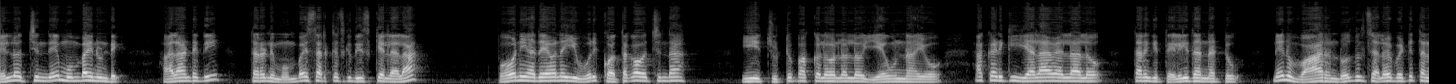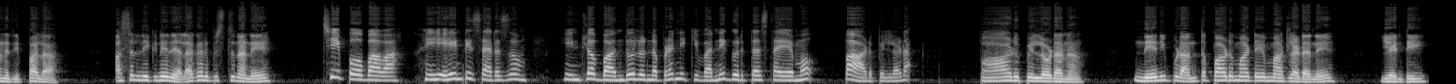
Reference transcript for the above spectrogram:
చెల్లొచ్చిందే ముంబై నుండి. అలాంటిది తనని ముంబై సర్కస్కి తీసుకెళ్ళాలా పోనీ అదేమైనా ఈ ఊరి కొత్తగా వచ్చిందా? ఈ చుట్టుపక్కలలో ఏమున్నాయో అక్కడికి ఎలా వెళ్ళాలో తనకి తెలియదన్నట్టు నేను వారం రోజులు సెలవు పెట్టి తనని తిప్పాలా? అసలు నీకు నేను ఎలా కనిపిస్తున్నానే? చీ పో బావా ఏంటి సరసం? ఇంట్లో బంధువులు ఉన్నప్పుడే నీకు ఇవన్నీ గుర్తొస్తాయేమో పాడు పిల్లడా. పాడు పిల్లోడానా? నేనిప్పుడు అంత పాడు మాట ఏం మాట్లాడానే? ఏంటి?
